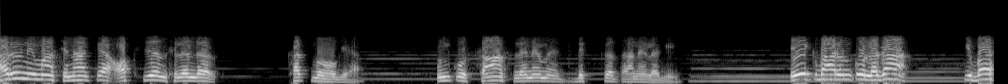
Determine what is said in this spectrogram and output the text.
अरुणिमा सिन्हा का ऑक्सीजन सिलेंडर खत्म हो गया। उनको सांस लेने में दिक्कत आने लगी। एक बार उनको लगा कि बस,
